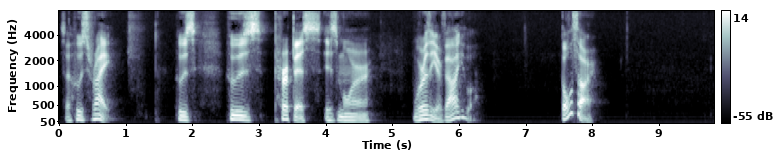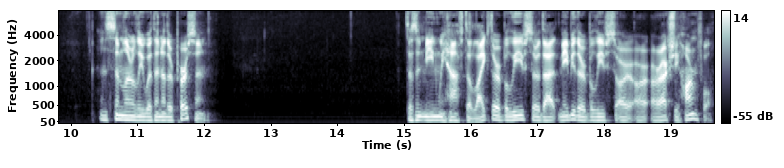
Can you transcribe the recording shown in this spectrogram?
So who's right? Whose whose purpose is more worthy or valuable? Both are. And similarly with another person. Doesn't mean we have to like their beliefs or that maybe their beliefs are, are, are actually harmful.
